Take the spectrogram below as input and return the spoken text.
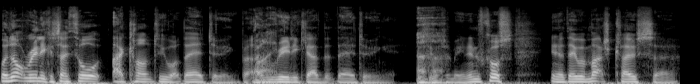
Well, not really, because I thought I can't do what they're doing, but Right. I'm really glad that they're doing it. You see uh-huh. what I mean? And of course, you know, they were much closer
